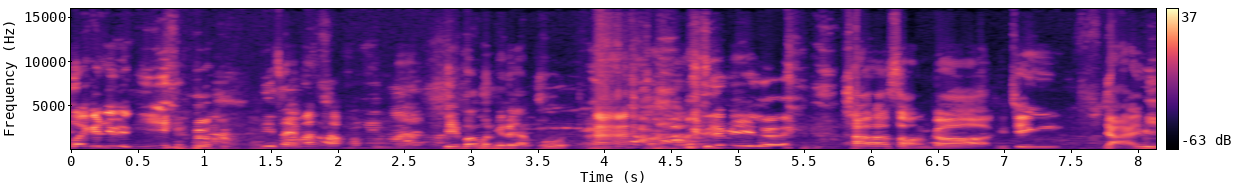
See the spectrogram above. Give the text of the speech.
ไว้กันอยู่อย่างนี้ ดีใจมากครับขอบคุณมากบีเบอร์เหมือนมีอะไรอยากพูดฮะไม่มีเลยครับภาคสองก็จริง ๆ อยากให้มี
